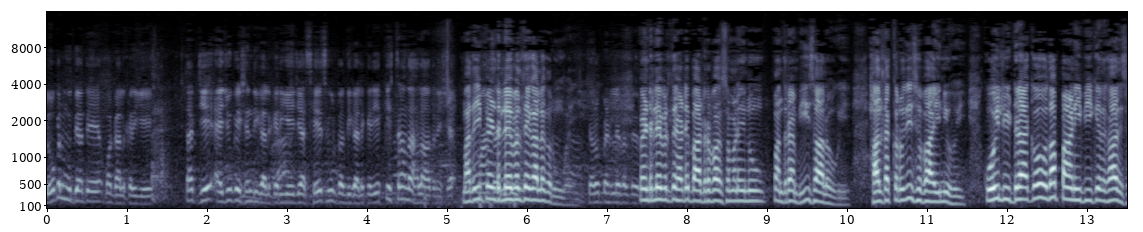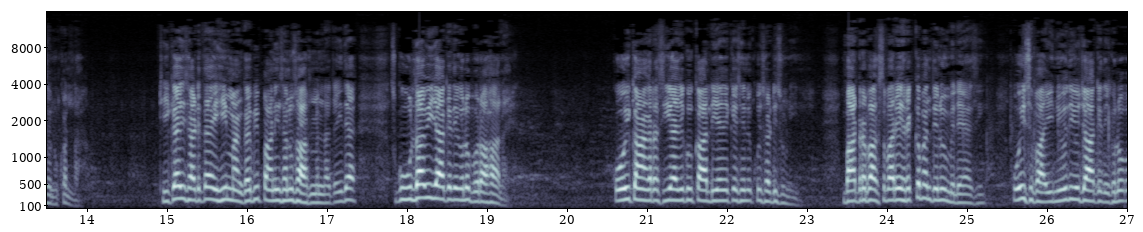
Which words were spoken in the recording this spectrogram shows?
ਲੋਕਲ ਮੁੱਦਿਆਂ ਤੇ ਆਪਾਂ ਗੱਲ ਕਰੀਏ। ਤਾਂ ਜੇ ਐਜੂਕੇਸ਼ਨ ਦੀ ਗੱਲ ਕਰੀਏ ਜਾਂ ਸਿਹਤ ਸਹੂਲਤਾਂ ਦੀ ਗੱਲ ਕਰੀਏ ਕਿਸ ਤਰ੍ਹਾਂ ਦਾ ਹਾਲਾਤ ਨੇ ਸ਼ਹਿਰ ਮੈਂ ਤਾਂ ਜੀ ਪਿੰਡ ਲੈਵਲ ਤੇ ਗੱਲ ਕਰੂੰਗਾ ਜੀ। ਚਲੋ ਪਿੰਡ ਲੈਵਲ ਤੇ ਪਿੰਡ ਲੈਵਲ ਤੇ ਸਾਡੇ ਬਾਰਡਰ ਬਾਕਸ ਬਣੇ ਨੂੰ 15 20 ਸਾਲ ਹੋ ਗਏ। ਹਾਲ ਤੱਕ ਉਹਦੀ ਸਫ਼ਾਈ ਨਹੀਂ ਹੋਈ। ਕੋਈ ਲੀਡਰ ਆ ਕੇ ਉਹਦਾ ਪਾਣੀ ਪੀ ਕੇ ਦਿਖਾ ਦੇ ਸਾਨੂੰ ਕੱਲਾ। ਠੀਕ ਹੈ ਜੀ ਸਾਡੀ ਤਾਂ ਇਹੀ ਮੰਗ ਹੈ ਵੀ ਪਾਣੀ ਸਾਨੂੰ ਸਾਫ਼ ਮਿਲਣਾ ਚਾਹੀਦਾ। ਸਕੂਲ ਦਾ ਵੀ ਜਾ ਕੇ ਦੇਖ ਲਓ ਬੁਰਾ ਹਾਲ ਹੈ। ਕੋਈ ਕਾਂਗਰਸੀ ਆ ਜੀ ਕੋਈ ਕਾਲੀ ਆ ਜੀ ਕਿਸੇ ਨੇ ਕੋਈ ਸਾਡੀ ਸੁਣੀ ਨਹੀਂ। ਬਾਰਡਰ ਬਾਕਸ ਬਾਰੇ ਹਰ ਇੱਕ ਬੰਦੇ ਨੂੰ ਮਿਲਿਆ ਅਸੀਂ। ਕੋਈ ਸਫ਼ਾਈ ਨਹੀਂ ਉਹਦੀ ਉਹ ਜਾ ਕੇ ਦੇਖ ਲਓ।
